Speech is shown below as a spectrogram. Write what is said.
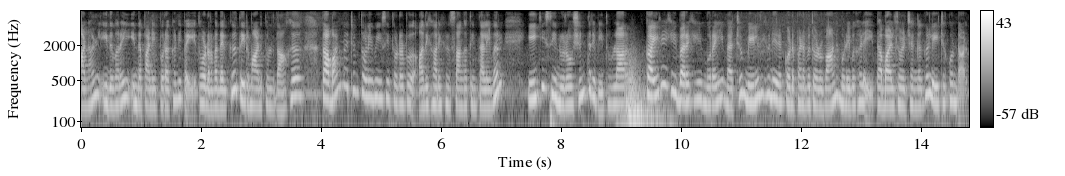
ஆனால் இதுவரை இந்த பணி புறக்கணிப்பை தொடர்வதற்கு தீர்மானித்துள்ளதாக தபால் மற்றும் தொலைபேசி தொடர்பு அதிகாரிகள் சங்கத்தின் தலைவர் ஏஜிசி நுரோஷன் தெரிவித்துள்ளார். கைரேகை வருகை முறை மற்றும் மேலதிக நிற கொடுப்பனவு தொடர்பான முடிவுகளை தபால் தொழிற்சங்கங்கள் ஏற்றுக்கொண்டால்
